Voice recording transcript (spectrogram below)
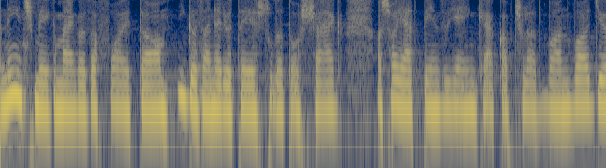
nincs még meg az a fajta igazán erőteljes tudatosság a saját pénzügyeinkkel kapcsolatban, vagy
